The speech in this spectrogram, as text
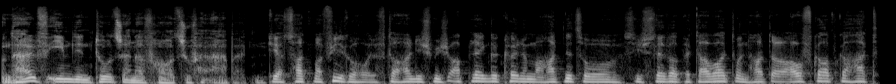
und half ihm, den Tod seiner Frau zu verarbeiten. Das hat mir viel geholfen. Da habe ich mich ablenken können. Man hat nicht so sich selber bedauert und hat eine Aufgabe gehabt.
